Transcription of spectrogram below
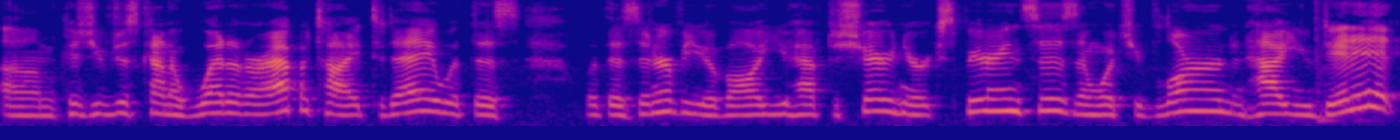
Because um, you've just kind of whetted our appetite today with this with this interview of all you have to share in your experiences and what you've learned and how you did it,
